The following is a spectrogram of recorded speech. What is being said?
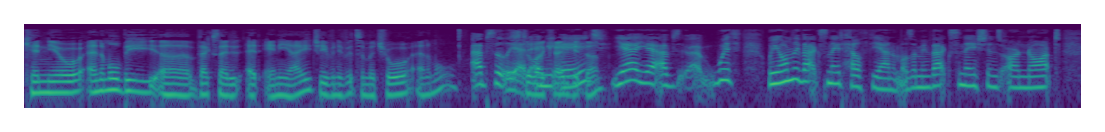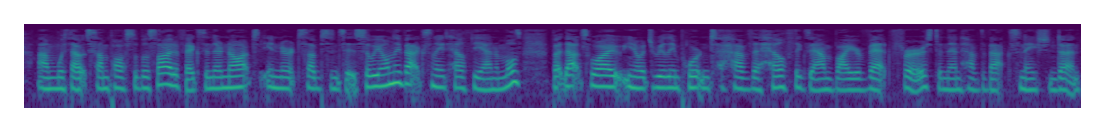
Can your animal be uh, vaccinated at any age, even if it's a mature animal? Absolutely, Still at any okay get age. done? Yeah, yeah. abs- uh, With we only vaccinate healthy animals. I mean, vaccinations are not um, without some possible side effects, and they're not inert substances. So we only vaccinate healthy animals. But that's why you know it's really important to have the health exam by your vet first, and then have the vaccination done.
